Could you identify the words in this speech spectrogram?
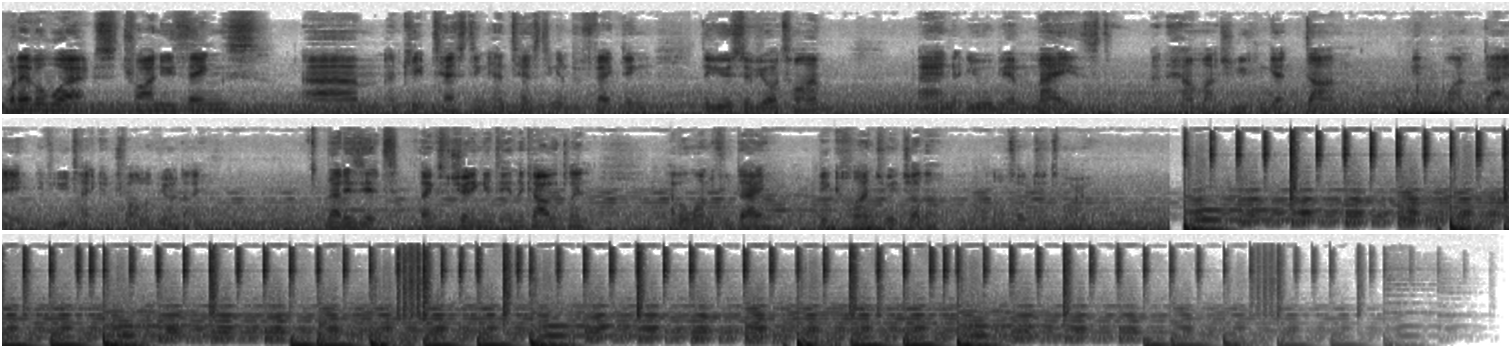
whatever works, try new things um, and keep testing and testing and perfecting the use of your time, and you will be amazed at how much you can get done in one day if you take control of your day. That is it. Thanks for tuning in to In the Car with Clint. Have a wonderful day. Be kind to each other, and I'll talk to you tomorrow.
